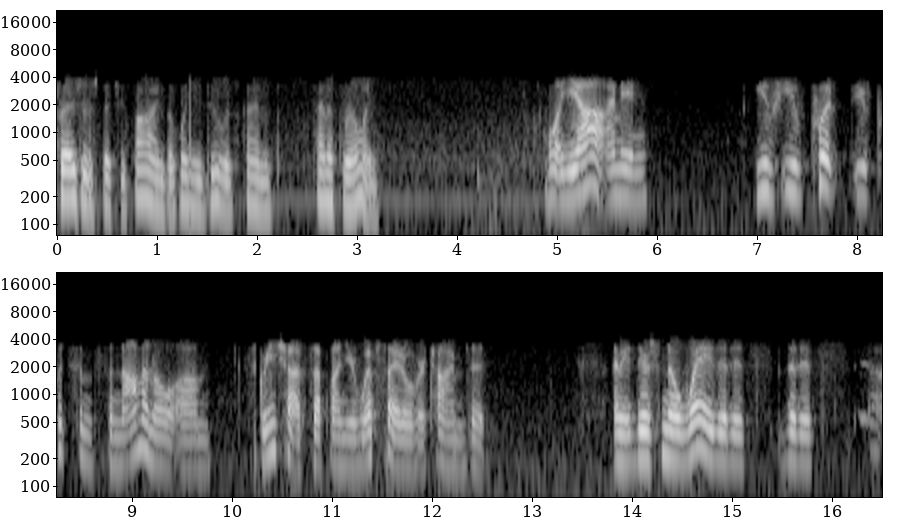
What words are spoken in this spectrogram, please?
treasures that you find, but when you do, it's kind of kind of thrilling. Well, yeah. I mean, you've you've put you've put some phenomenal um, screenshots up on your website over time. That I mean, there's no way that it's that it's uh,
